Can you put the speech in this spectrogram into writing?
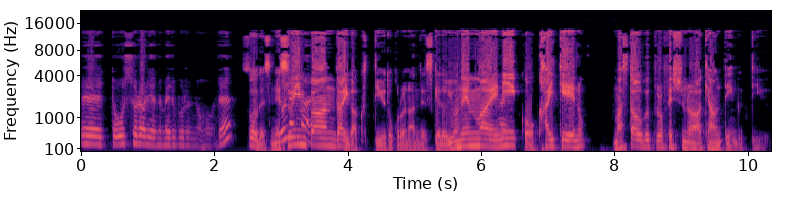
えーっと、オーストラリアのメルボルンの方で、そうですね。ス四年前ウィンバーン大学っていうところなんですけど、4年前はに、こう、会計の、マスターオブプロフェッショナルアカウンティングっていう、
